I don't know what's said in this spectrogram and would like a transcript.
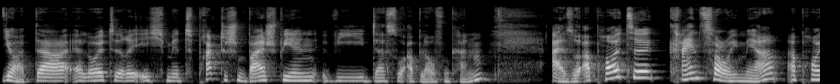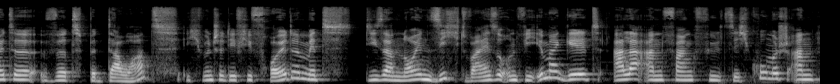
ja, da erläutere ich mit praktischen Beispielen, wie das so ablaufen kann. Also ab heute kein Sorry mehr. Ab heute wird bedauert. Ich wünsche dir viel Freude mit dieser neuen Sichtweise und wie immer gilt, aller Anfang fühlt sich komisch an.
